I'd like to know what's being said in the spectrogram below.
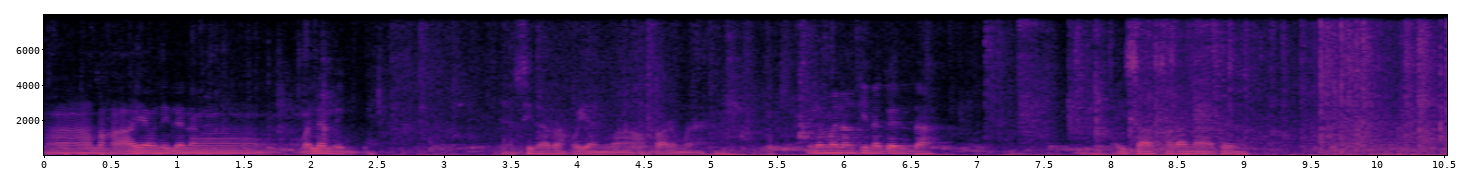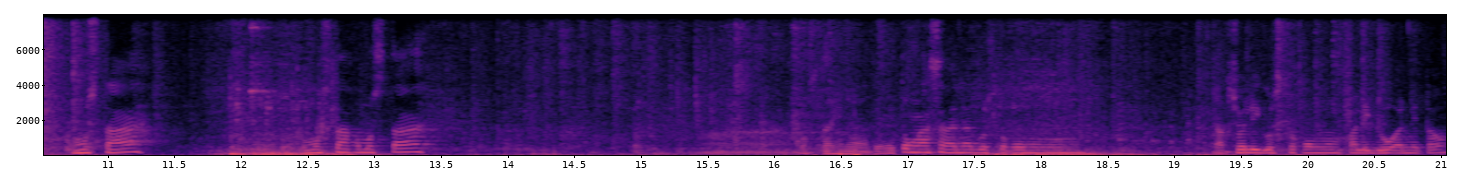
ah, baka ayaw nila ng malamig. Sinara ko yan mga farmer. Yun naman ang kinaganda. Ay sasara natin. Kumusta? Kumusta? Kumusta? Ah, Kumustahin natin. Ito nga sana gusto kong Actually gusto kong paliguan nito.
